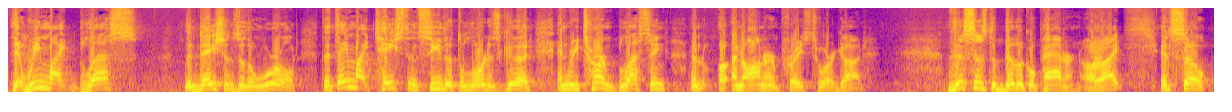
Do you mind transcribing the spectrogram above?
that we might bless the nations of the world, that they might taste and see that the Lord is good and return blessing and, and honor and praise to our God. This is the biblical pattern, all right? And so,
